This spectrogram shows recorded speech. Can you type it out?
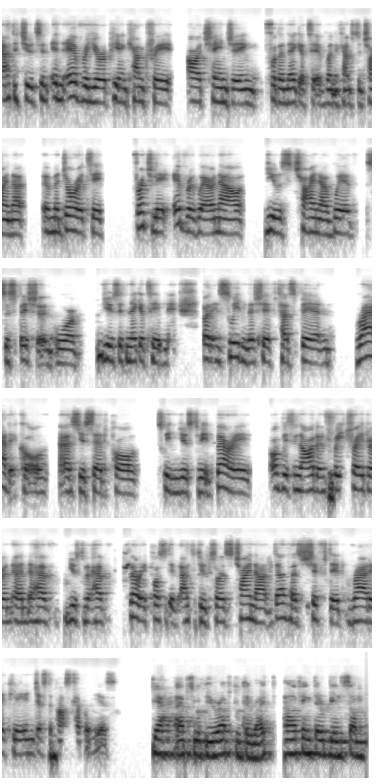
attitudes in, in every European country are changing for the negative when it comes to China. A majority, virtually everywhere now, views China with suspicion or views it negatively. But in Sweden, the shift has been radical. As you said, Pål, Sweden used to be very obviously an ardent free trader and, and have used to have very positive attitude towards China. That has shifted radically in just the past couple of years. Yeah, absolutely. You're absolutely right. I think there have been some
